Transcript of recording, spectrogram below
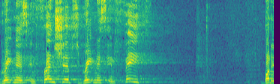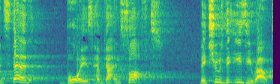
greatness in friendships, greatness in faith. But instead, boys have gotten soft. They choose the easy route.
